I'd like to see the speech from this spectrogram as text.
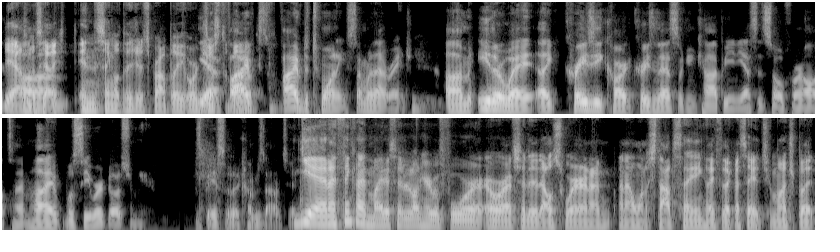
Yeah, I was gonna um, say like in the single digits probably, or yeah, just five above. five to twenty, somewhere in that range. Um, either way, like crazy card, crazy nice looking copy, and yes, it's sold for an all time high. We'll see where it goes from here. It's basically what it comes down to. Yeah, and I think I might have said it on here before, or I've said it elsewhere, and I and I want to stop saying. because I feel like I say it too much. But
